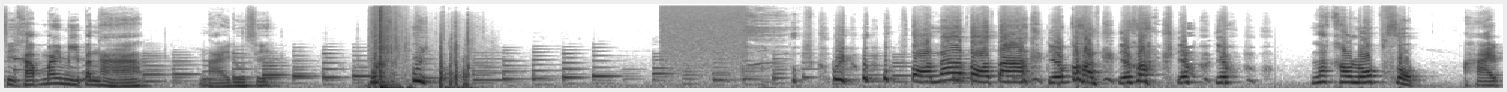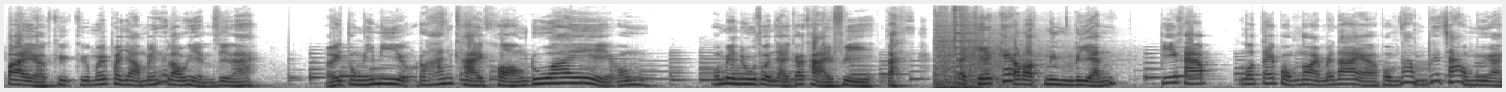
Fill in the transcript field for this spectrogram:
สิครับไม่มีปัญหา ไหนดูสิอุ๊ยอุ๊ยอุ๊ยต่อหน้าต่อตา เดี๋ยวก่อน เดี๋ยวก่อน เดี๋ยวเดี๋ยวแล้วเขาลบศพหายไปเหรอ คือคือไม่พยายามไม่ให้เราเห็นสินะ เอ้ย ตรงนี้มีร้านขายของด้วยอมโอเมนูส่วนใหญ่ก็ขายฟรี แต่แต่เค้กแครอทหนึ่งเหรียญ พี่ครับลดให้ผมหน่อยไม่ได้เหรอะผมทำเพื่อชาวเมือง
